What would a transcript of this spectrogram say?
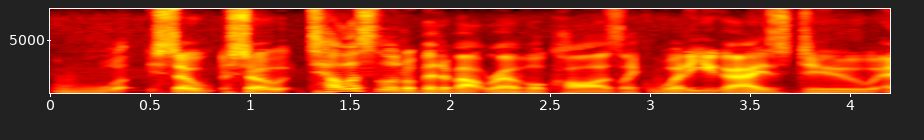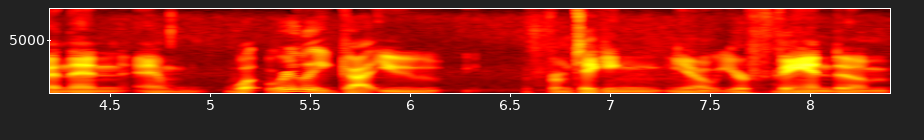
What, so so tell us a little bit about Rebel Cause. Like, what do you guys do, and then and what really got you from taking you know your fandom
